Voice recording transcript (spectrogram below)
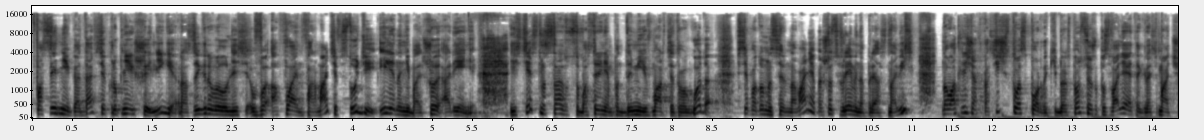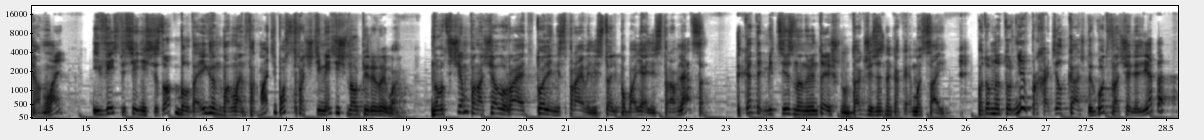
В последние года все крупнейшие лиги разыгрывались в офлайн формате в студии или на небольшой арене. Естественно, сразу с обострением пандемии в марте этого года все подобные соревнования пришлось временно приостановить, но в отличие от классического спорта, киберспорт все же позволяет играть матчи онлайн, и весь весенний сезон был доигран в онлайн-формате после почти месячного перерыва. Но вот с чем поначалу Riot то ли не справились, то ли побоялись справляться, так это Mid-Season Invitational, также известно как MSI. Подобный турнир проходил каждый год в начале лета.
